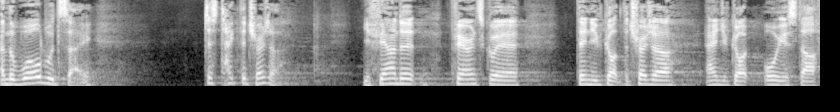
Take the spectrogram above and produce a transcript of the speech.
And the world would say, just take the treasure. You found it fair and square, then you've got the treasure and you've got all your stuff.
